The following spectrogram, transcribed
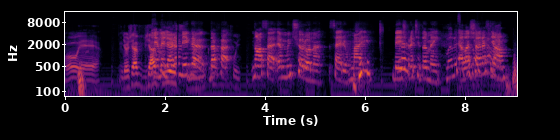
Oh, é. Eu já, já Minha vi melhor esse, amiga da fa- fui. Nossa, é muito chorona. Sério, Mari, beijo pra ti também. Ela chora assim, ó.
